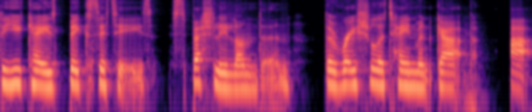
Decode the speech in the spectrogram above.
the UK's big cities, especially London, the racial attainment gap at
